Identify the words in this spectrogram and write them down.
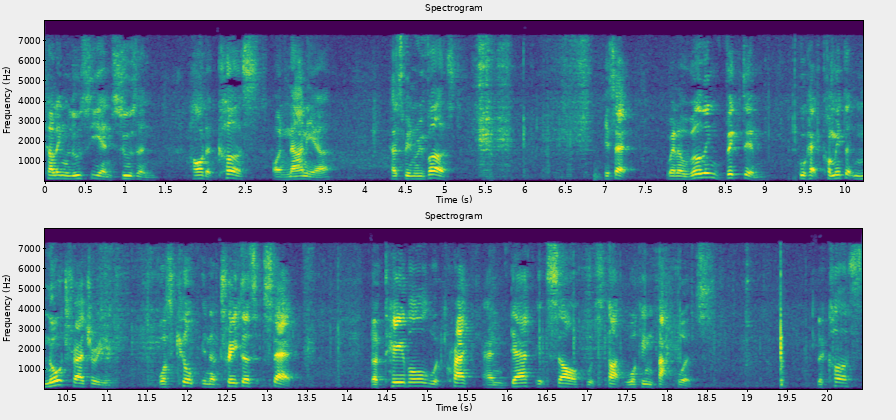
telling Lucy and Susan how the curse on Narnia has been reversed. He said, when a willing victim who had committed no treachery was killed in a traitor's stead, the table would crack and death itself would start working backwards. The curse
